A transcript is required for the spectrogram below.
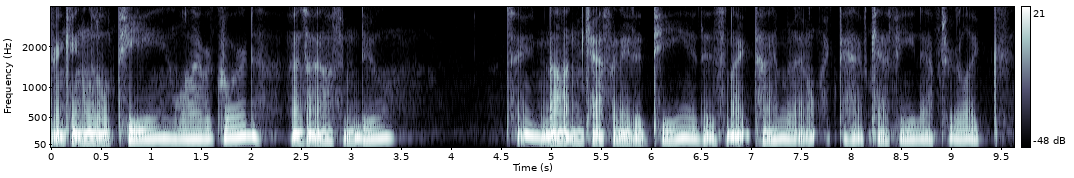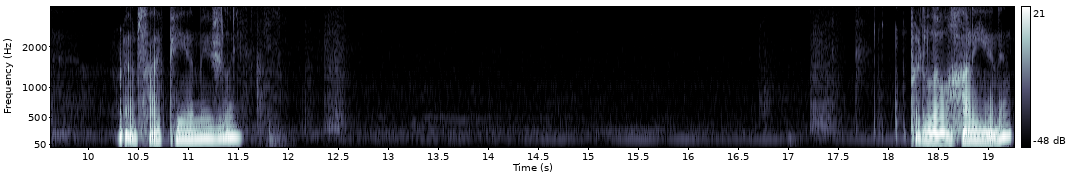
Drinking a little tea while I record, as I often do. It's a non caffeinated tea. It is nighttime, and I don't like to have caffeine after like around 5 p.m. usually. Put a little honey in it,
